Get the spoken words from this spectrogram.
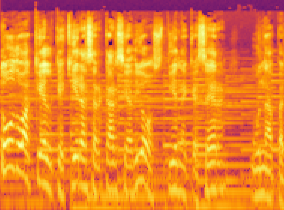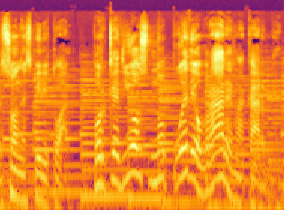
Todo aquel que quiera acercarse a Dios tiene que ser una persona espiritual, porque Dios no puede obrar en la carne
